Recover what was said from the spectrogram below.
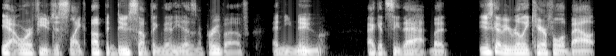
Yeah, or if you just like up and do something that he doesn't approve of and you knew, I could see that. But you just got to be really careful about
